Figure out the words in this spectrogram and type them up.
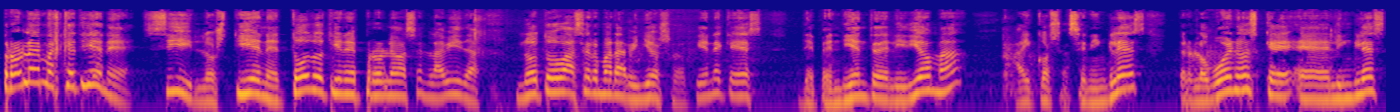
¿Problemas que tiene? Sí, los tiene. Todo tiene problemas en la vida. No todo va a ser maravilloso. Tiene que es dependiente del idioma. Hay cosas en inglés, pero lo bueno es que eh, el inglés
